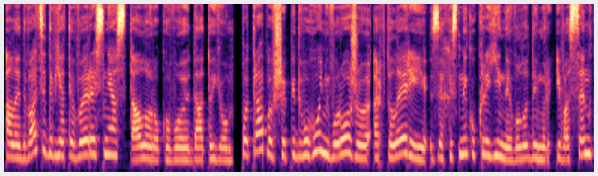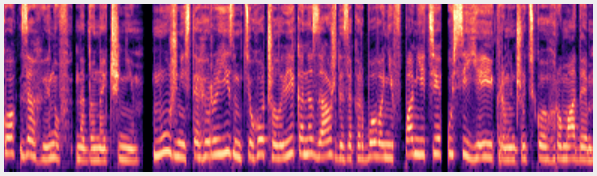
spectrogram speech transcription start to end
Але 29 вересня стало роковою датою. Потрапивши під вогонь ворожої артилерії, захисник України Володимир Івасенко загинув на Донеччині. Мужність та героїзм цього чоловіка назавжди закарбовані в пам'яті усієї Кременчуцької громади.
